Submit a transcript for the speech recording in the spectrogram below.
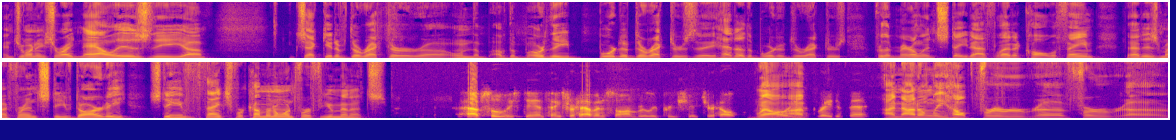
And joining us right now is the uh, executive director uh, on the of the or the board of directors, the head of the board of directors for the Maryland State Athletic Hall of Fame. That is my friend Steve Doherty. Steve, thanks for coming on for a few minutes. Absolutely, Stan. Thanks for having us on. Really appreciate your help. Well, I, great event. I not only help for uh, for uh,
